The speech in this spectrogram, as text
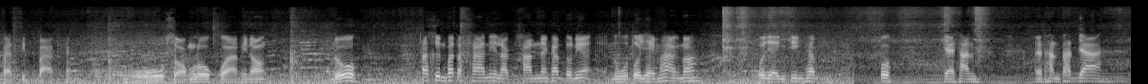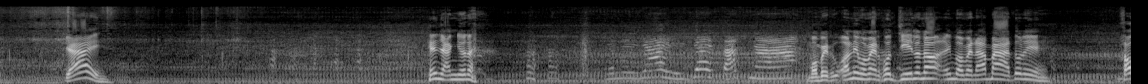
แปดสิบบาทครับโอ้โหสองโลกว่าพี่น้อง ดู ถ้าขึ้นพัตคานี่หลักพันนะครับ ตัวเนี้ยหนูตัวใหญ่มากเนาะตัวใหญ่จริงๆครับโอ้ยายทันยายทันทัดยายายเห็นหยังอยู่นะมันมีย่ายย่ายตัดงาโมเมนต์อันนี้โมเมนต์คนจีนแล้วเนาะอันนี้โมเมนต์อาม่าตัวนี้เขา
